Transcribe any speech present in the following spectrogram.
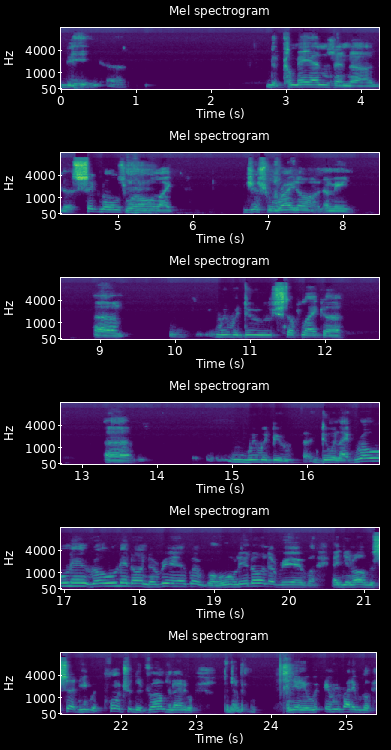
the uh, the commands and uh, the signals were Mhm. all like just right on. I mean, um, we would do stuff like uh, uh, we would be doing like rolling, rolling on the river, rolling on the river, and then all of a sudden he would point to the drums, and I'd go, and then everybody would go,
